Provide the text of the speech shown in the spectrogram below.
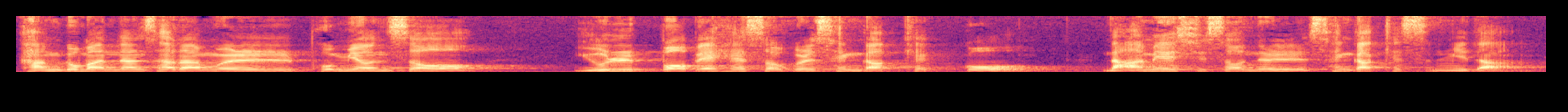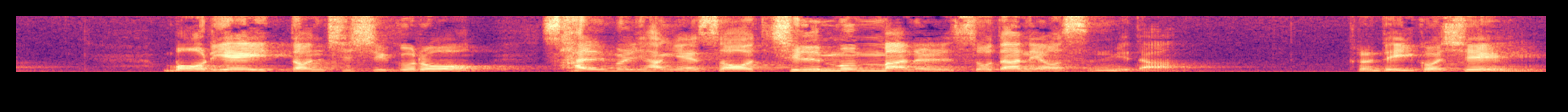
강도 만난 사람을 보면서 율법의 해석을 생각했고 남의 시선을 생각했습니다. 머리에 있던 지식으로 삶을 향해서 질문만을 쏟아내었습니다. 그런데 이것이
